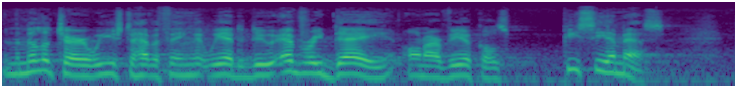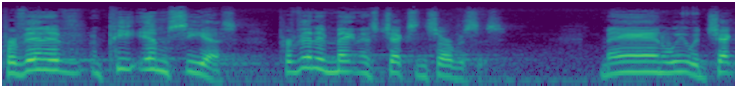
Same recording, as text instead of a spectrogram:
In the military, we used to have a thing that we had to do every day on our vehicles PCMS, preventive, PMCS, preventive maintenance checks and services. Man, we would check.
